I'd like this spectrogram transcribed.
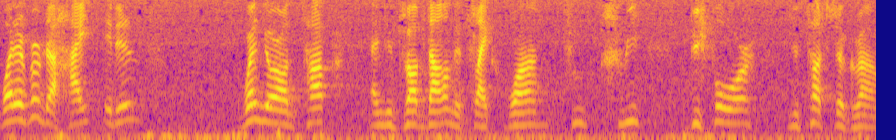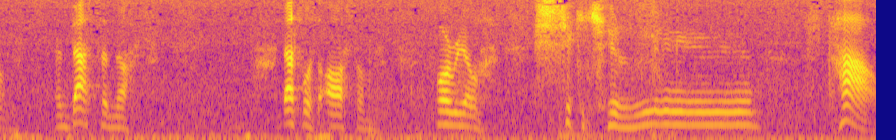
Whatever the height it is, when you're on top and you drop down, it's like one, two, three before you touch the ground. And that's enough. That was awesome. For real. Shikikilin style.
